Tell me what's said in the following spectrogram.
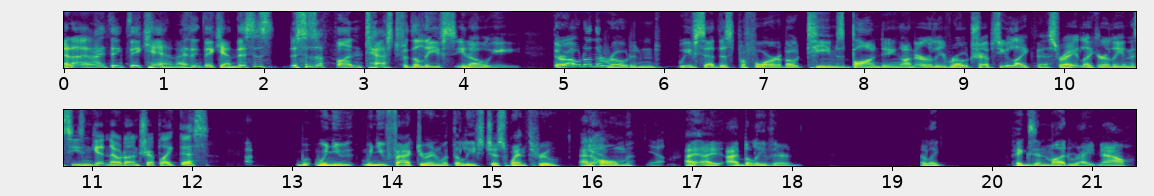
And I, and I think they can. I think they can. This is this is a fun test for the Leafs. You know, they're out on the road, and we've said this before about teams bonding on early road trips. You like this, right? Like early in the season, getting out on a trip like this. W- When you when you factor in what the Leafs just went through at Yeah. home, Yeah, I, I I believe they're they're like pigs in mud right now.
